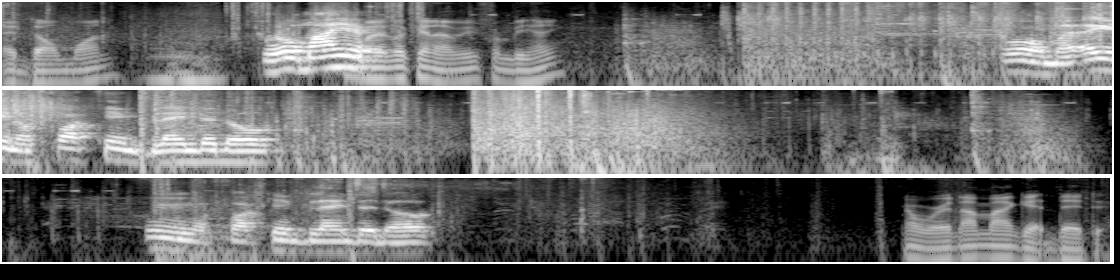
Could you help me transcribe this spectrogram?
I don't one. Oh, my here. looking at me from behind. Oh, my. I ain't a fucking blender, though. Mm, a fucking blender, dog. Don't worry, that might get dead.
